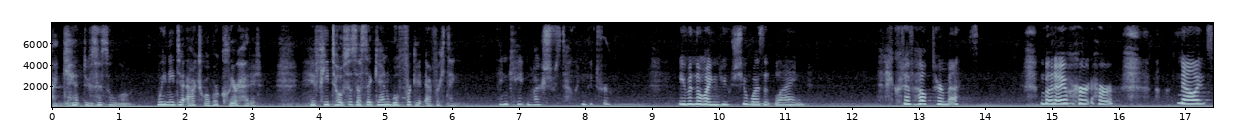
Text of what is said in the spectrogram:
I can't do this alone. We need to act while we're clear headed. If he doses us again, we'll forget everything. Then Kate Marsh was telling the truth. Even though I knew she wasn't lying. And I could have helped her, Max. But I hurt her. Now it's.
